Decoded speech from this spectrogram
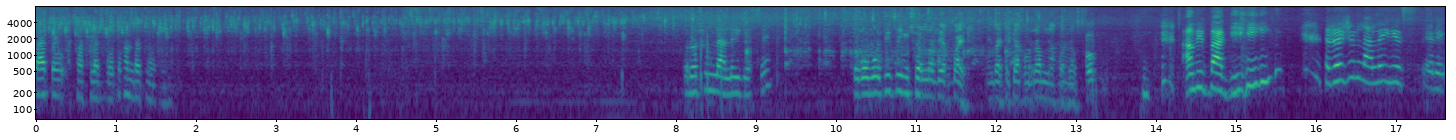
তা তো না রসুন লাল হয়ে গেছে। পরবর্তীতে ইনশাল্লাহ দেখবাই। আমরা কিটা করলাম না করলাম। আমি বাগি। রসুন লাল হয়ে গেছে রে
